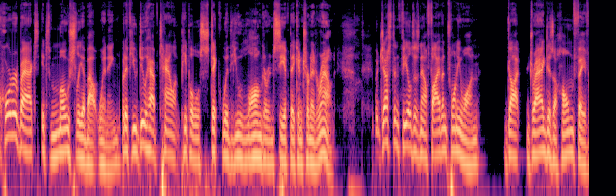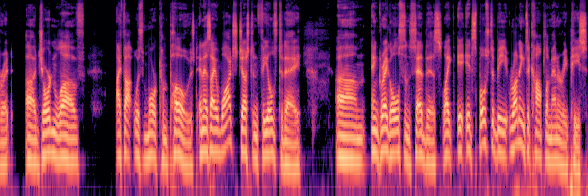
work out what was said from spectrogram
Quarterbacks, it's mostly about winning. But if you do have talent, people will stick with you longer and see if they can turn it around. But Justin Fields is now 5 and 21, got dragged as a home favorite. Uh, Jordan Love, I thought, was more composed. And as I watched Justin Fields today, um, and Greg Olsen said this, like it, it's supposed to be running to complementary piece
